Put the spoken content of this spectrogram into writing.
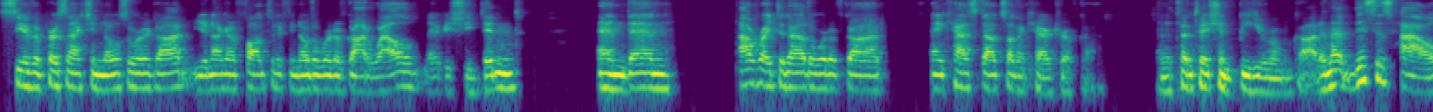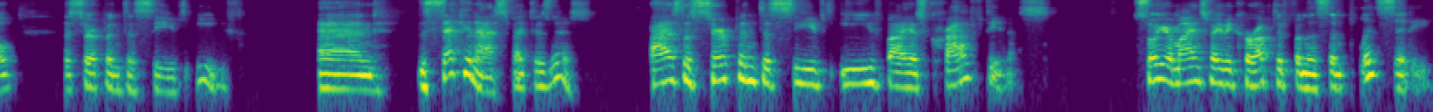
see if the person actually knows the word of God. You're not going to fall into it if you know the word of God well. Maybe she didn't. And then outright deny the word of God and cast doubts on the character of God and the temptation be your own God. And that this is how the serpent deceived Eve. And the second aspect is this as the serpent deceived Eve by his craftiness, so your minds may be corrupted from the simplicity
